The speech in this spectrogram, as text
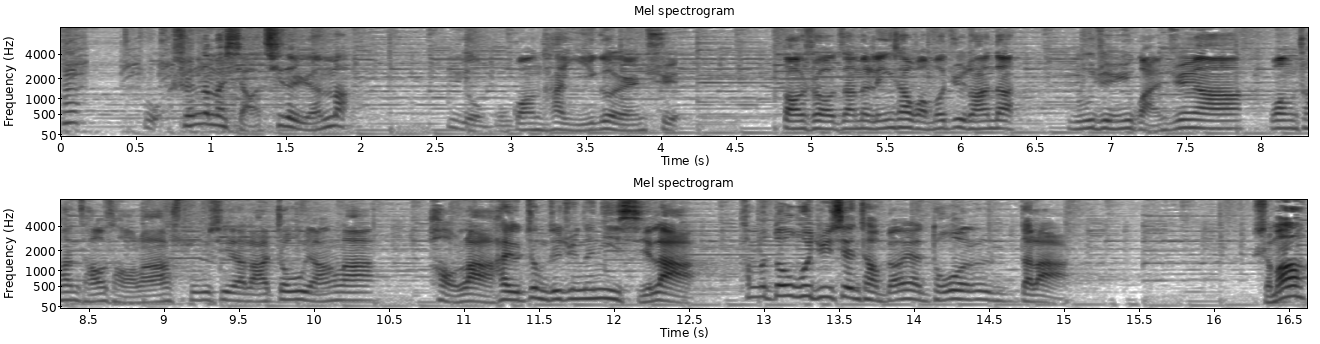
哼，我是那么小气的人吗？又不光他一个人去，到时候咱们凌霄广播剧团的。卢俊与管军啊，汪川草草啦，苏谢啦，周扬啦，好啦，还有郑哲君的逆袭啦，他们都会去现场表演脱的啦。什么？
